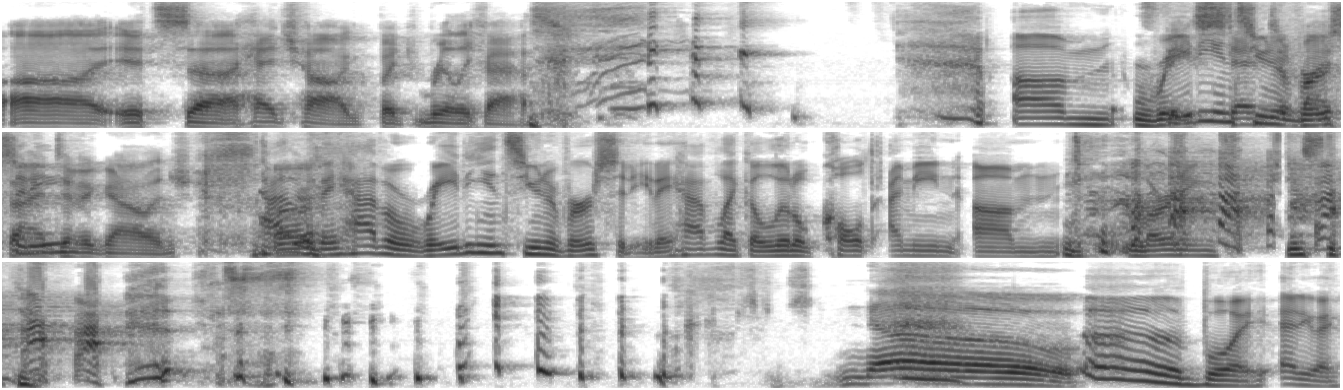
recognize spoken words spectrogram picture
Uh, it's a hedgehog, but really fast. Um It's Radiance extent of my University. scientific knowledge. Tyler, Uh, they have a Radiance University. They have like a little cult. I mean, um, learning. no. oh boy. Anyway,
